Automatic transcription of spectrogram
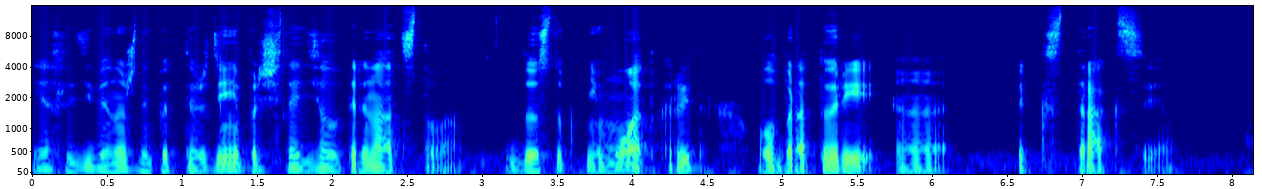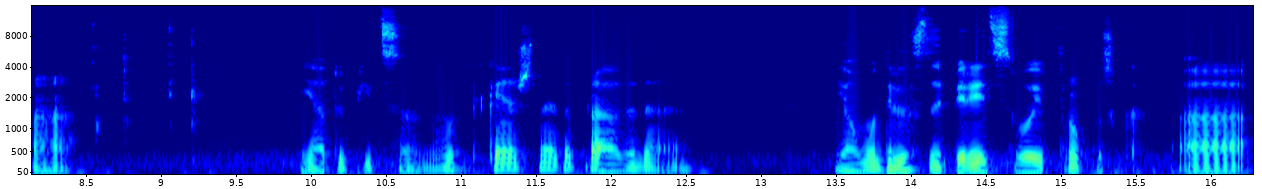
Если тебе нужны подтверждения, прочитай дело 13 -го. Доступ к нему открыт в лаборатории э, экстракции. Ага. Я тупица. Ну, вот, конечно, это правда, да. Я умудрился запереть свой пропуск. А,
